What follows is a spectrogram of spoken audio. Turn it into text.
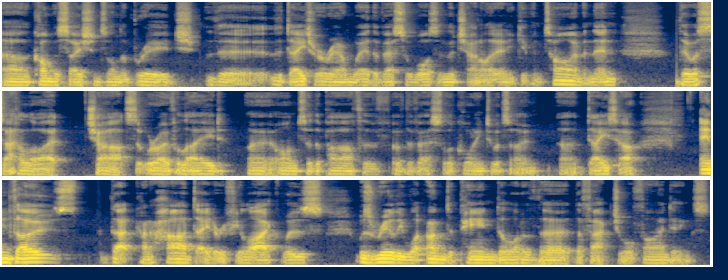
uh, conversations on the bridge, the the data around where the vessel was in the channel at any given time, and then there were satellite charts that were overlaid uh, onto the path of, of the vessel according to its own uh, data. And those, that kind of hard data, if you like, was was really what underpinned a lot of the, the factual findings.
